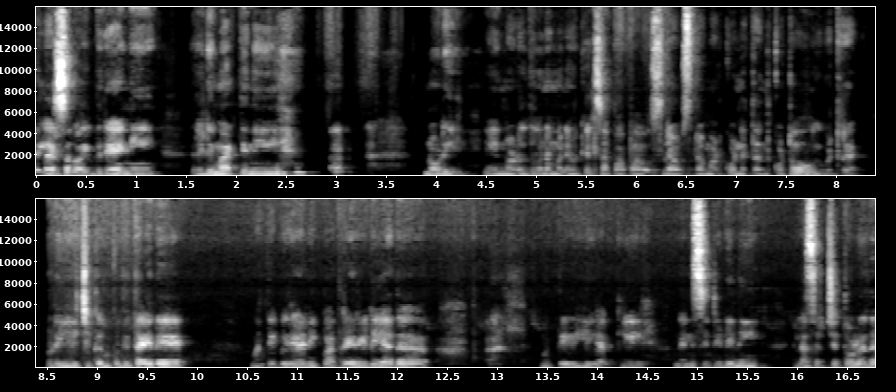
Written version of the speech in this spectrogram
ಎಲ್ಲರ ಸಲುವಾಗಿ ಬಿರಿಯಾನಿ ರೆಡಿ ಮಾಡ್ತೀನಿ. ನೋಡಿ, ಏನು ಮಾಡೋದು? ನಮ್ಮ ಮನೆಯವ್ರ ಕೆಲಸ ಪಾಪ ಅವಸರ ಅವಸರ ಮಾಡ್ಕೊಂಡೆ ತಂದು ಕೊಟ್ಟು ಹೋಗಿಬಿಟ್ರೆ. ನೋಡಿ ಚಿಕನ್ ಕುದಿತಾ ಇದೆ. ಮತ್ತು ಬಿರಿಯಾನಿ ಪಾತ್ರೆ ರೆಡಿ ಅದ. ಮತ್ತು ಇಲ್ಲಿ ಅಕ್ಕಿ ನೆನೆಸಿಟ್ಟಿದ್ದೀನಿ ಎಲ್ಲ ಸ್ವಚ್ಛ ತೊಳೆದ.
